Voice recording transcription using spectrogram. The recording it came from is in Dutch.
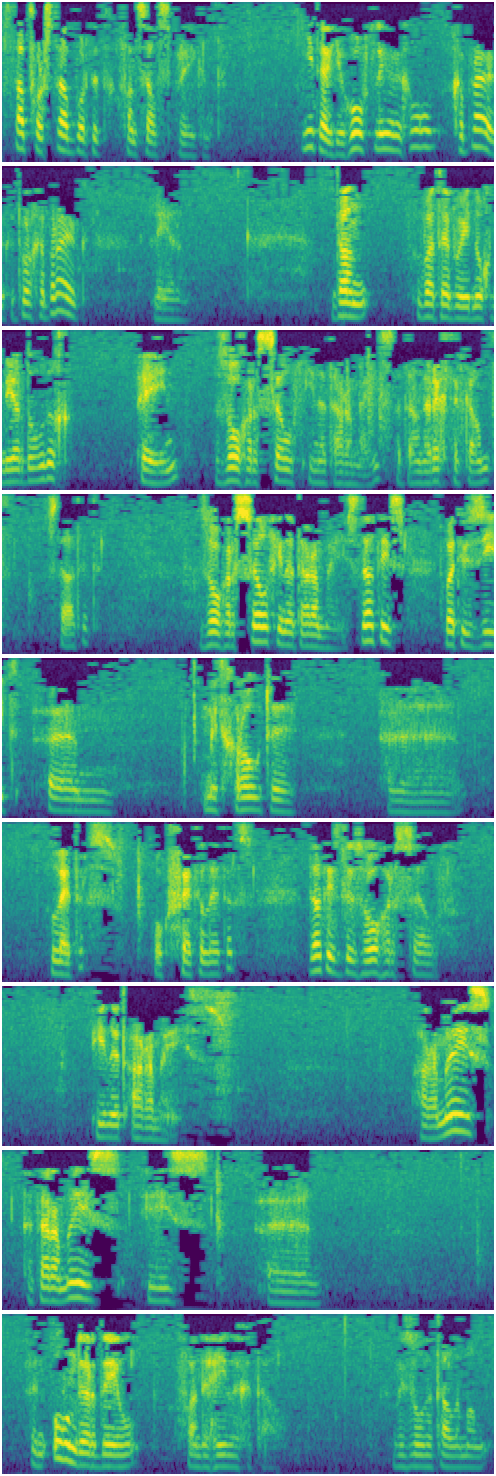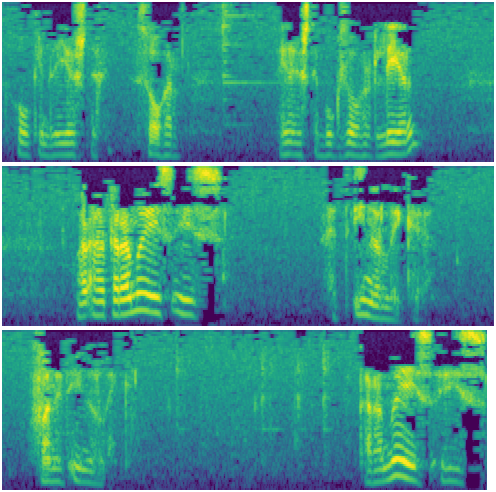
stap voor stap wordt het vanzelfsprekend. Niet uit je hoofd leren, gewoon gebruiken, door gebruik leren. Dan, wat hebben we nog meer nodig? Eén, zoger zelf in het Aramees, dat aan de rechterkant staat het. Zoger zelf in het Aramees. Dat is wat u ziet um, met grote uh, letters ook vette letters, dat is de zoger zelf in het Aramees. Aramees, het Aramees is uh, een onderdeel van de hele taal. We zullen het allemaal ook in de eerste zoger, in het eerste boek zoger leren. Maar het Aramees is het innerlijke van het innerlijke. Aramees is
